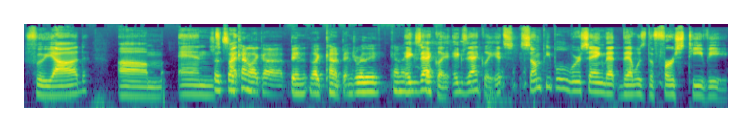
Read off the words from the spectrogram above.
Feuillade. Um, and So it's like kind of like a binge, like kind of binge worthy kind of. Exactly, exactly. It's some people were saying that that was the first TV.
